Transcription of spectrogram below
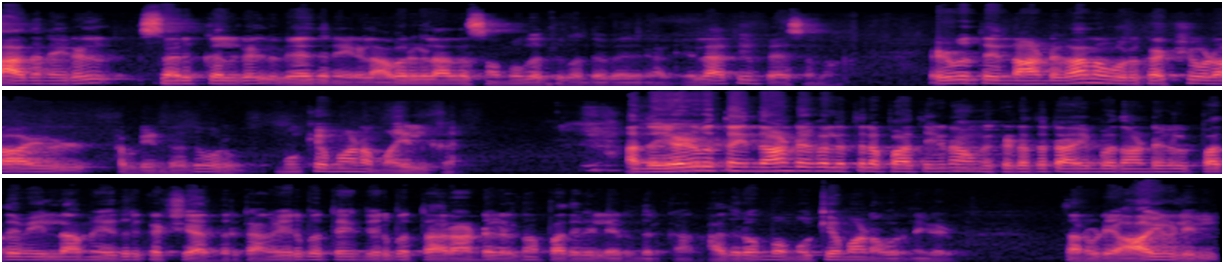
சாதனைகள் சறுக்கல்கள் வேதனைகள் அவர்களால் சமூகத்துக்கு வந்த வேதனைகள் எல்லாத்தையும் பேசலாம். எழுபத்தைந்து ஆண்டு காலம் ஒரு கட்சியோட ஆயுள் அப்படின்றது ஒரு முக்கியமான மைல்கல். அந்த எழுபத்தைந்து ஆண்டு காலத்தில் பார்த்தீங்கன்னா அவங்க கிட்டத்தட்ட ஐம்பது ஆண்டுகள் பதவி இல்லாமல் எதிர்க்கட்சியாக இருந்திருக்காங்க. இருபத்தைந்து இருபத்தாறு ஆண்டுகள் தான் பதவியில் இருந்திருக்காங்க. அது ரொம்ப முக்கியமான ஒரு நிகழ்வு. தன்னுடைய ஆயுளில்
